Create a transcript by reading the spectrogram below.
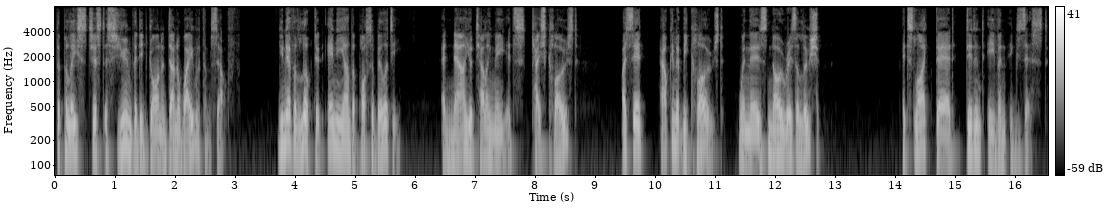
The police just assumed that he'd gone and done away with himself. You never looked at any other possibility. And now you're telling me it's case closed? I said, How can it be closed when there's no resolution? It's like Dad didn't even exist.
